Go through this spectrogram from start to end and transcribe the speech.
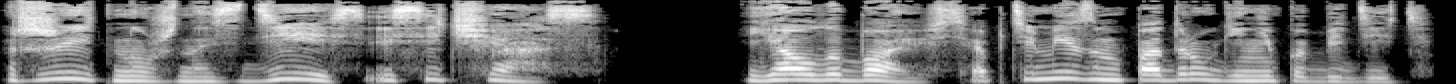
Жить нужно здесь и сейчас. Я улыбаюсь, оптимизм подруги не победить.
